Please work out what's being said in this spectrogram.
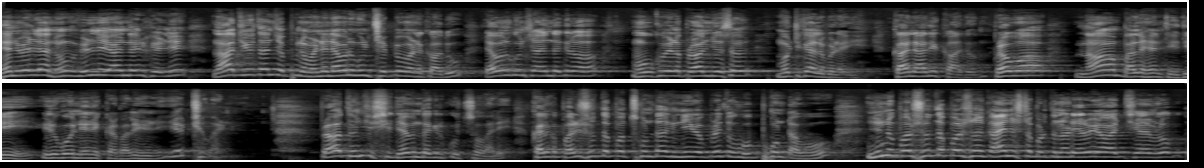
నేను వెళ్ళాను. వెళ్ళి ఆయన దగ్గరికి వెళ్ళి నా జీవితాన్ని చెప్పుకునేవాడిని. నేను ఎవరి గురించి చెప్పేవాడిని కాదు. ఎవరి గురించి ఆయన దగ్గర ఒకవేళ ప్రాణం చేస్తే మొట్టికాయలు పడాయి. కానీ అది కాదు. ప్రభా నా బలహీనత ఇది. ఇదిగో నేను ఇక్కడ బలహీన ఏడ్చేవాడిని. ప్రార్థన చేసి దేవుని దగ్గర కూర్చోవాలి. కనుక పరిశుద్ధపరచుకుంటానికి నీవు ఎప్పుడైతే ఒప్పుకుంటావో నిన్ను పరిశుద్ధపరచడానికి ఆయన ఇష్టపడుతున్నాడు. ఇరవై అధ్యాయంలో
